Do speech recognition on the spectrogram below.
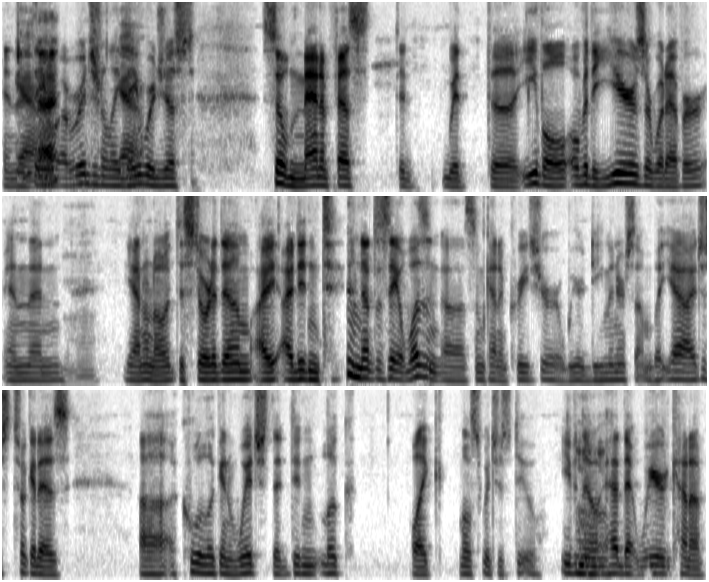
And Yeah. that they originally Yeah. they were just so manifested with the evil over the years or whatever, and then Mhm. yeah, I don't know, it distorted them. I I didn't not to say it wasn't uh, some kind of creature or weird demon or something, but yeah, I just took it as uh, a cool looking witch that didn't look like most witches do, even though Mhm. it had that weird kind of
